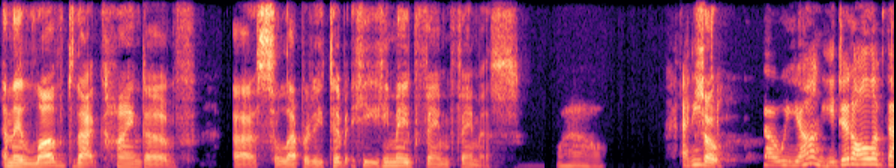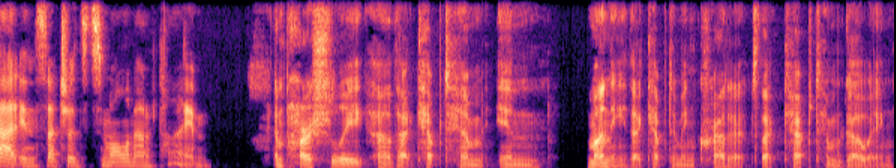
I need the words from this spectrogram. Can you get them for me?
And they loved that kind of uh, celebrity tip. He, he made fame famous. Wow. And he So, so young. He did all of that in such a small amount of time. and partially uh, that kept him in money, that kept him in credit, that kept him going.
